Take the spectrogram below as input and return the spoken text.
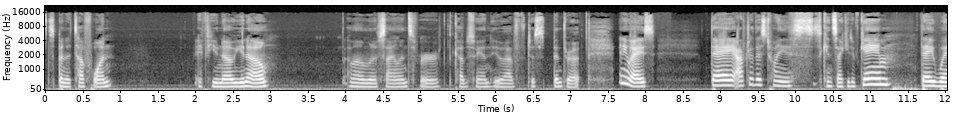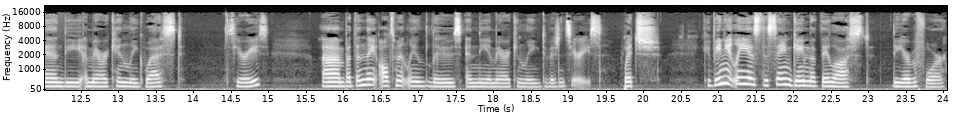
it's been a tough one. If you know, you know. A moment of silence for the Cubs fan who have just been through it. Anyways, they after this 20th consecutive game, they win the American League West series. Um, but then they ultimately lose in the American League Division Series, which conveniently is the same game that they lost the year before.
